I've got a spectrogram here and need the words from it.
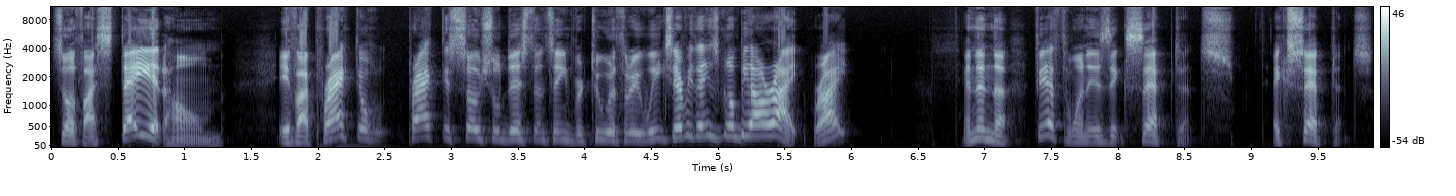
So if I stay at home, if I practice, practice social distancing for two or three weeks, everything's going to be all right, right? And then the fifth one is acceptance. Acceptance.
